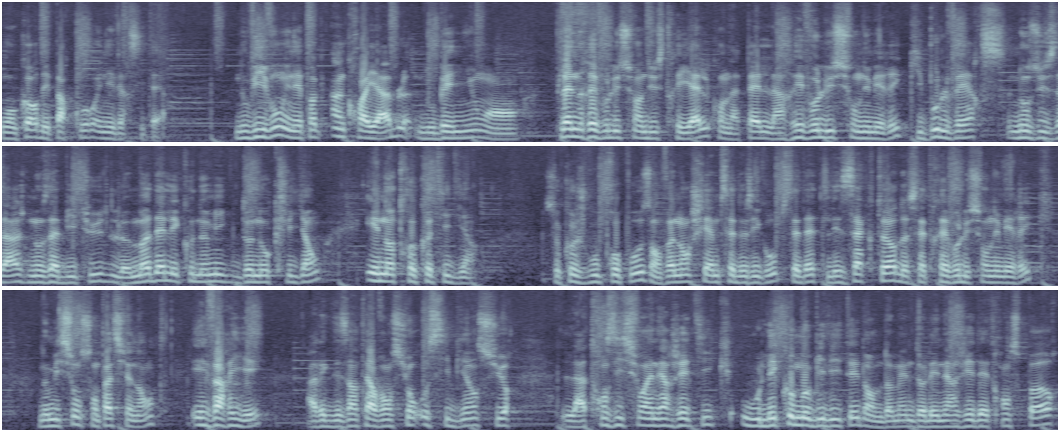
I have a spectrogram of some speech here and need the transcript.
ou encore des parcours universitaires. Nous vivons une époque incroyable, nous baignons en pleine révolution industrielle qu'on appelle la révolution numérique qui bouleverse nos usages, nos habitudes, le modèle économique de nos clients et notre quotidien. Ce que je vous propose en venant chez MC2I Group, c'est d'être les acteurs de cette révolution numérique. Nos missions sont passionnantes et variées, avec des interventions aussi bien sur la transition énergétique ou l'écomobilité dans le domaine de l'énergie et des transports,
